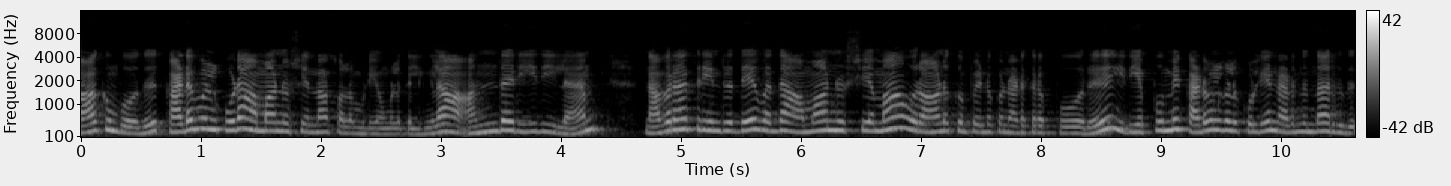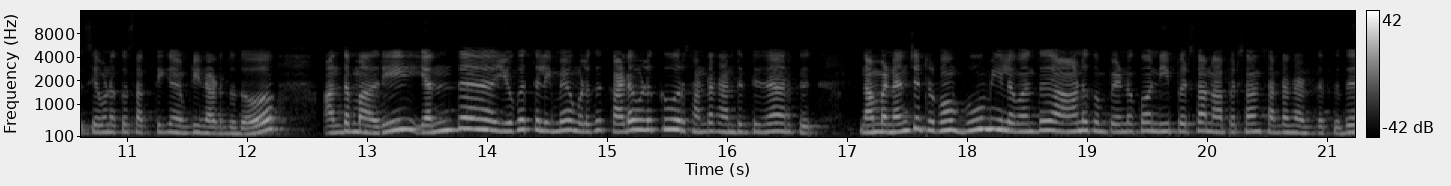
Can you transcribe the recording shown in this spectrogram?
பார்க்கும்போது கடவுள் கூட அமானுஷ்யம் தான் சொல்ல முடியும் உங்களுக்கு இல்லைங்களா? அந்த ரீதியில் நவராத்திரின்றதே வந்து அமானுஷ்யமாக ஒரு ஆணுக்கும் பெண்ணுக்கும் நடக்கிற போர். இது எப்பவுமே கடவுள்களுக்குள்ளேயே நடந்து தான் இருக்குது. சிவனுக்கும் சக்திக்கும் எப்படி நடந்ததோ அந்த மாதிரி எந்த யுகத்துலேயுமே உங்களுக்கு கடவுளுக்கு ஒரு சண்டை நடந்துக்கிட்டு தான் இருக்குது நம்ம நினச்சிட்ருக்கோம் பூமியில் வந்து ஆணுக்கும் பெண்ணுக்கும் நீ பெருசா நான் பெருசான்னு சண்டை நடந்துருக்குது.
